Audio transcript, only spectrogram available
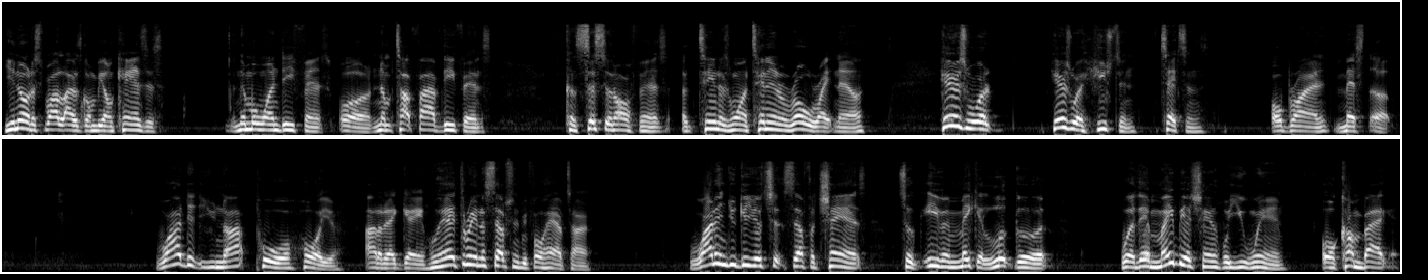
You know the spotlight is going to be on Kansas, number one defense or number top five defense, consistent offense, a team that's won ten in a row right now. Here's what, here's where Houston Texans O'Brien messed up. Why did you not pull Hoyer out of that game, who had three interceptions before halftime? Why didn't you give yourself a chance to even make it look good, where there may be a chance where you win or come back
